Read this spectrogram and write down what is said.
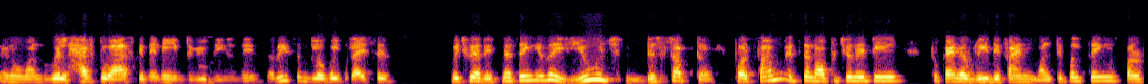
you know one will have to ask in any interview these days. The recent global crisis, which we are witnessing, is a huge disruptor. For some, it's an opportunity to kind of redefine multiple things. For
